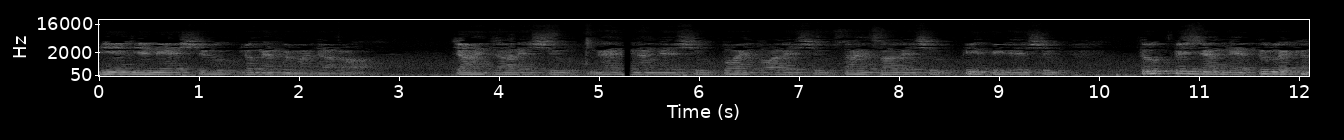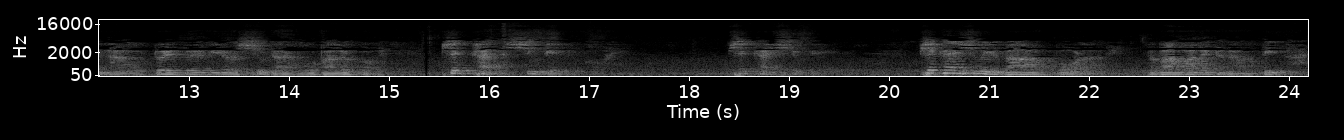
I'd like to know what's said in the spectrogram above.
မြင်မြင်နဲ့ရှုလုပ်ငန်းဝင်မှာကြတော့ကြားရင်ကြားတယ်ရှုငန်းငန်းနဲ့ရှုသွားရင်သွားတယ်ရှုစားရင်စားတယ်ရှုသိရင်သိတယ်ရှုသူပညာနဲ့သူလက္ခဏာကိုတွဲတွဲပြီးတော့ရှုတာကိုဘာလို့ခေါ်လဲဖြစ်ခိုက်ရှုတယ်လို့ခေါ်တယ်ဖြစ်ခိုက်ရှုတယ်ဖြစ်ခိုက်ရှုရင်ဘာပေါ်လာလဲတဘာဝလက္ခဏာကိုသိလာတယ်နော်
